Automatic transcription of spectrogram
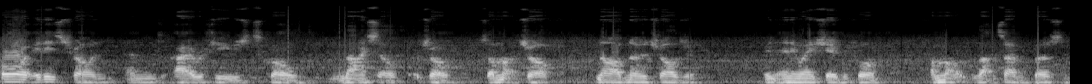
or it is trolling, and I refuse to call myself a troll. So I'm not a troll. No, I've never trolled you in any way, shape, or form. I'm not that type of person.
